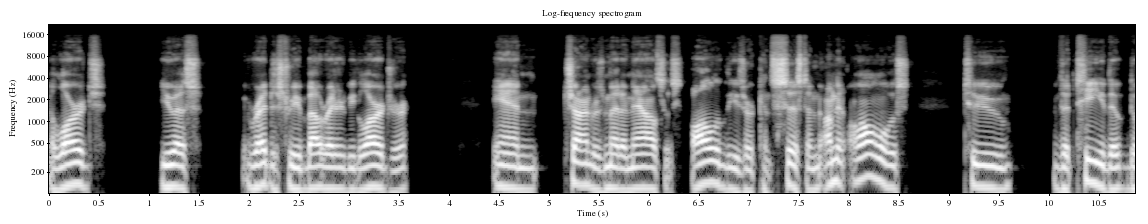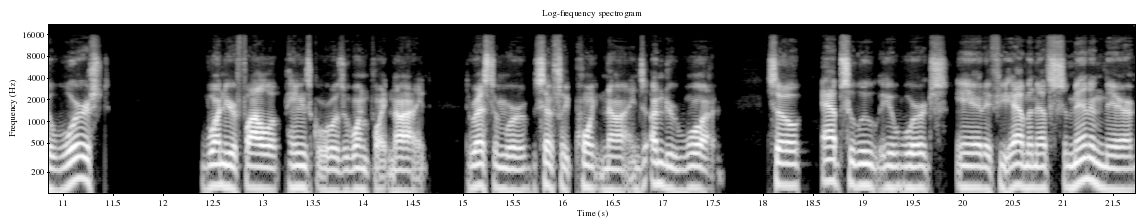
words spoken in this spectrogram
A large U.S. registry about ready to be larger, and Chandra's meta-analysis. All of these are consistent. I mean, almost to the T. The the worst one-year follow-up pain score was a 1.9. The rest of them were essentially 0.9s, under one. So absolutely it works. And if you have enough cement in there,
